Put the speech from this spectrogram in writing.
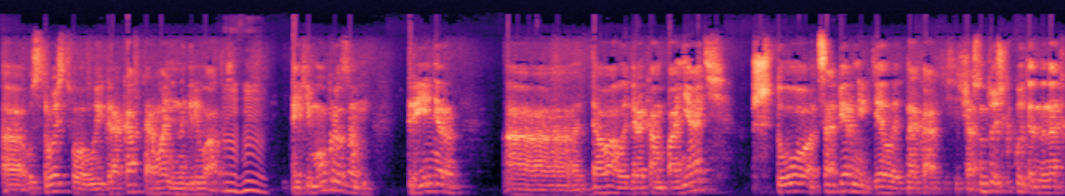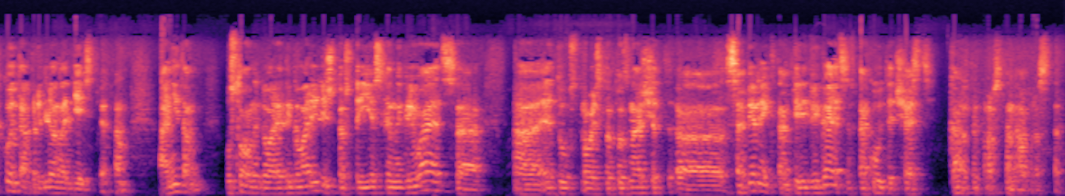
э, устройство у игрока в кармане нагревалось. Mm-hmm. Таким образом, тренер э, давал игрокам понять, что соперник делает на карте сейчас. Ну, то есть какое-то, на какое-то определенное действие. Там, они там, условно говоря, договорились, что, что если нагревается э, это устройство, то значит э, соперник там передвигается в такую-то часть карты просто-напросто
